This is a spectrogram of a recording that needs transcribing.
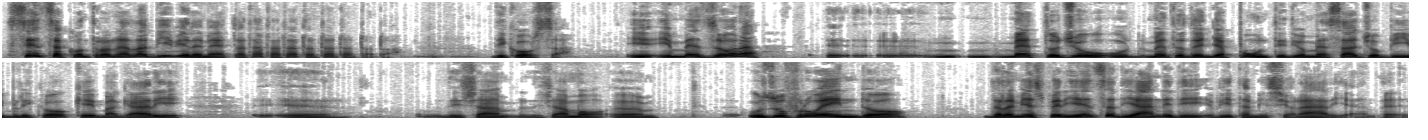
senza controllare la Bibbia, le metto ta ta ta di corsa. In, in mezz'ora eh, metto giù, metto degli appunti di un messaggio biblico che magari... Eh, diciamo, diciamo eh, usufruendo della mia esperienza di anni di vita missionaria, eh,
